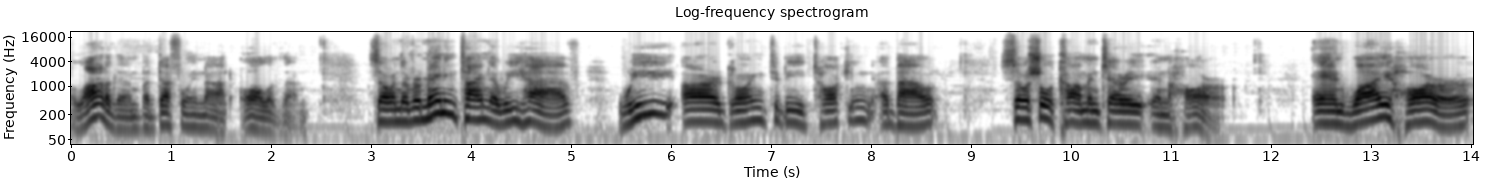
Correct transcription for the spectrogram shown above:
a lot of them, but definitely not all of them. So, in the remaining time that we have, we are going to be talking about social commentary in horror and why horror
